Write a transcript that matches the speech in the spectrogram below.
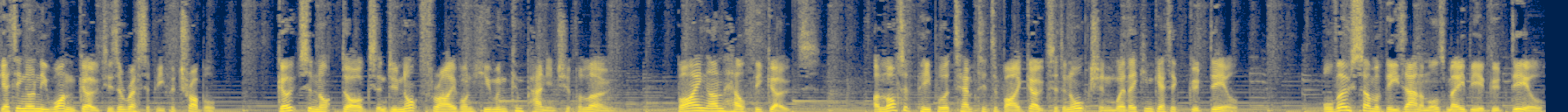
getting only one goat is a recipe for trouble. Goats are not dogs and do not thrive on human companionship alone. Buying unhealthy goats. A lot of people are tempted to buy goats at an auction where they can get a good deal. Although some of these animals may be a good deal,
